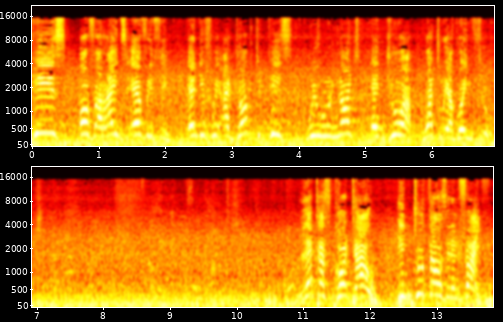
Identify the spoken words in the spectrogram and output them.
peace overrides everything. And if we adopt peace, we will not endure what we are going through. Let us go down. In 2005,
